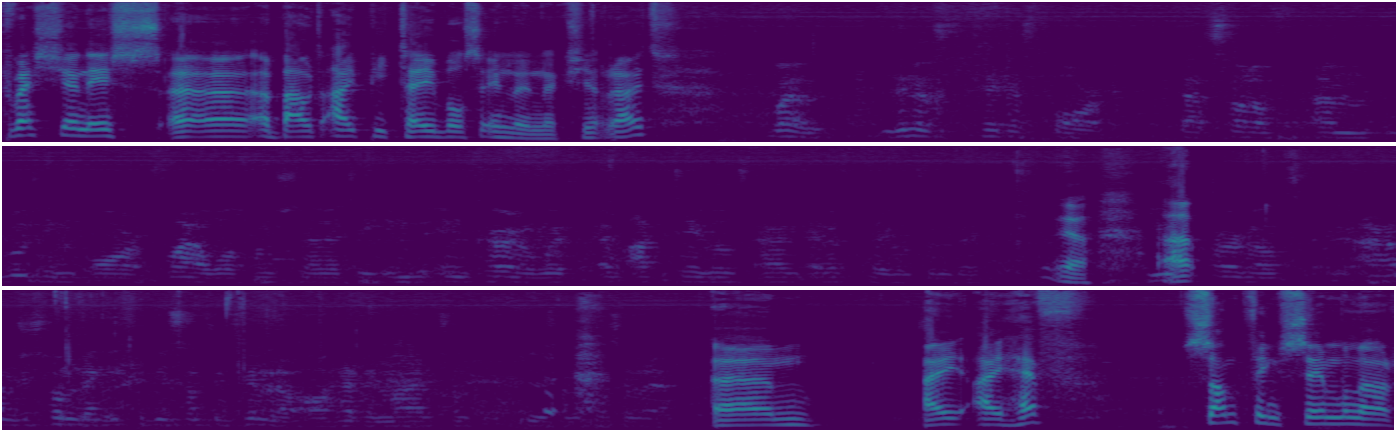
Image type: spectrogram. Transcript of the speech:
question is uh, about IP tables in Linux, right? Well, Linux caters for that sort of um, routing or firewall functionality in, in kernel with IP tables and NF tables in there. Yeah. Uh, kernels, I'm just wondering if you do something similar or have in mind something, do something similar. Um, I, I have something similar.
